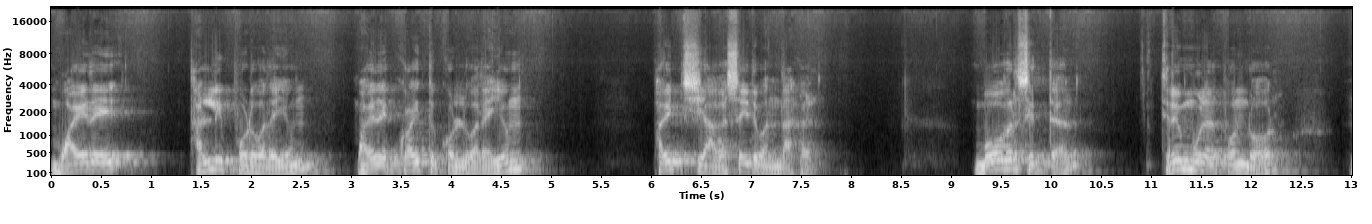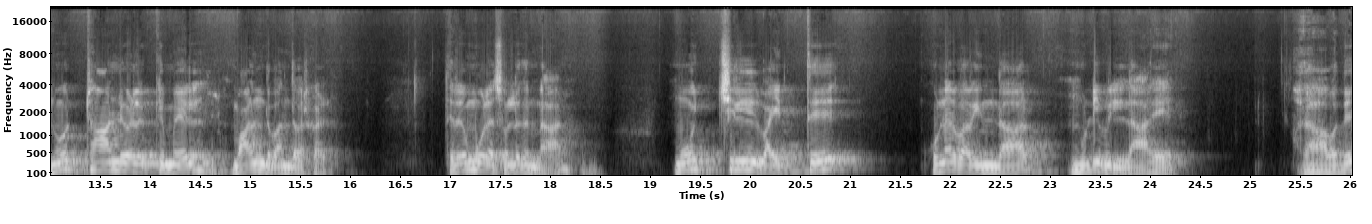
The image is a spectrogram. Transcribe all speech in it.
வயதை தள்ளி போடுவதையும் வயதை குறைத்து கொள்வதையும் பயிற்சியாக செய்து வந்தார்கள். போகர் சித்தர் திருமூலர் போன்றோர் நூற்றாண்டுகளுக்கு மேல் வாழ்ந்து வந்தவர்கள். திருமூலர் சொல்லுகின்றார் மூச்சில் வைத்து உணர்வறிந்தார் முடிவில்லாதே. அதாவது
